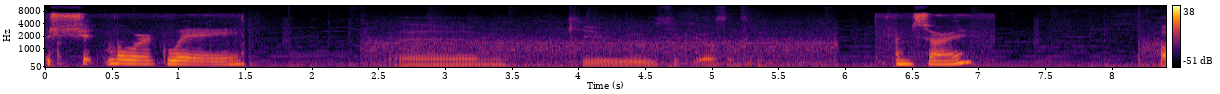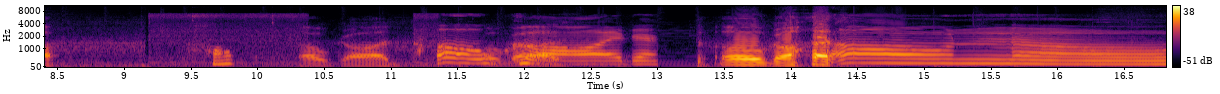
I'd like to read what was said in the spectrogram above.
shitlord way. And Q Sukiyo Sensei. I'm sorry. Hop. Hop. Oh god. Oh, Oh, God. god. Oh god. Oh no.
